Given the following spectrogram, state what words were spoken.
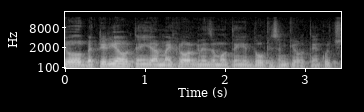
जो बैक्टीरिया होते हैं या माइक्रो ऑर्गेनिज्म होते हैं ये दो किस्म के होते हैं। कुछ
